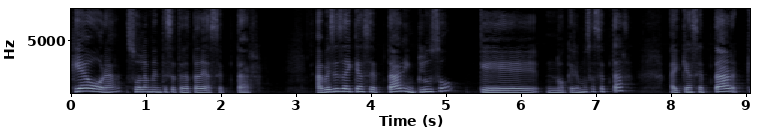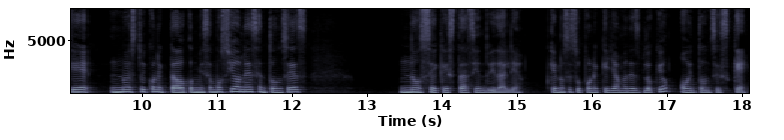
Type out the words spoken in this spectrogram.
Que ahora solamente se trata de aceptar. A veces hay que aceptar incluso que no queremos aceptar. Hay que aceptar que no estoy conectado con mis emociones, entonces no sé qué está haciendo Idalia. ¿Que no se supone que ya me desbloqueó? ¿O entonces qué?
